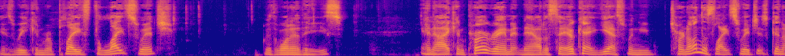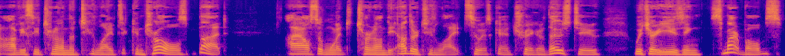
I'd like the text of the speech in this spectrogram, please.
is we can replace the light switch with one of these. And I can program it now to say, okay, yes, when you turn on this light switch, it's going to obviously turn on the two lights it controls, but I also want it to turn on the other two lights. So it's going to trigger those two, which are using smart bulbs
